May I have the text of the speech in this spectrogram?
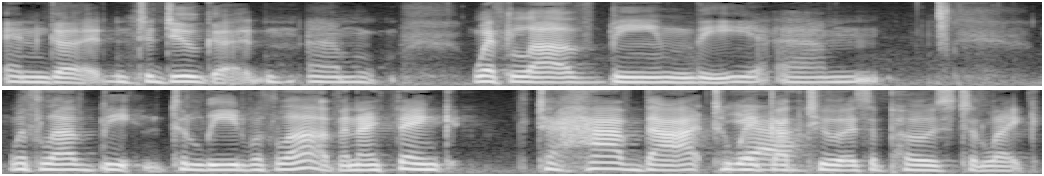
in good to do good um, with love being the um, with love be to lead with love. And i think to have that to wake Yeah. up to as opposed to like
